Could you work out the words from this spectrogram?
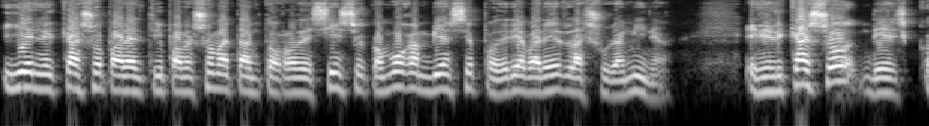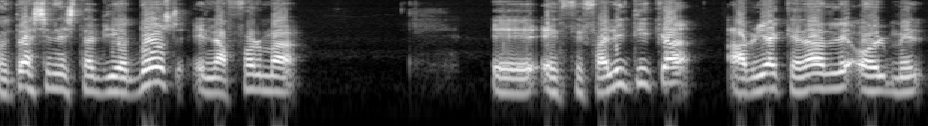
y en el caso para el tripanosoma tanto rodesiense como gambiense podría valer la suramina. En el caso de encontrarse en estadio 2 en la forma eh, encefalítica habría que darle o el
